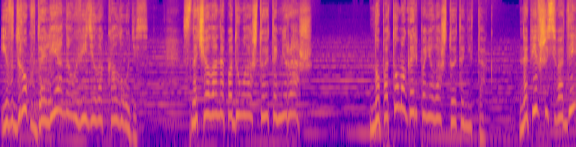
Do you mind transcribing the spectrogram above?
И вдруг вдали она увидела колодец. Сначала она подумала, что это мираж, но потом Агарь поняла, что это не так. Напившись воды,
